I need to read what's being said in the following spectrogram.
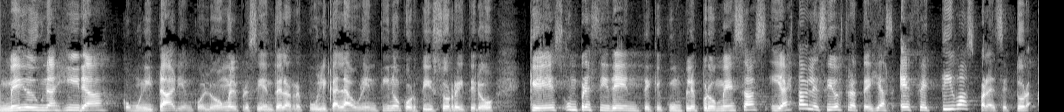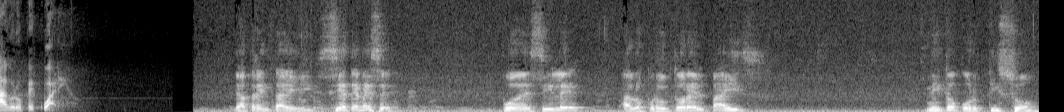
En medio de una gira comunitaria en Colón, el presidente de la República, Laurentino Cortizo, reiteró que es un presidente que cumple promesas y ha establecido estrategias efectivas para el sector agropecuario. Ya 37 meses puedo decirle a los productores del país, Nito Cortizo,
